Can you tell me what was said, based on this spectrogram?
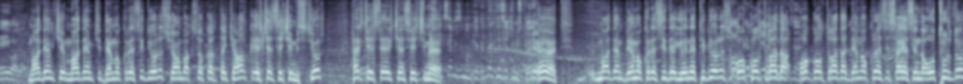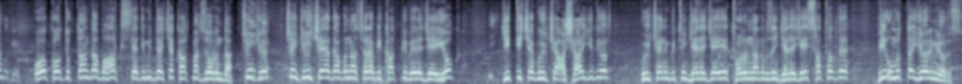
Eyvallah. Madem ki madem ki demokrasi diyoruz şu an bak sokaktaki halk erken seçim istiyor. Herkes de erken seçime 80 bizim anketlerde erken seçim istiyor. Evet. Evet. Madem demokraside yönetiliyoruz Halkın o koltuğa da o koltuğa da demokrasi sayesinde oturdu. O koltuktan da bu halk istediği müddetçe kalkmak zorunda. Çünkü Peki. çünkü ülkeye de bundan sonra bir katkı vereceği yok. Gittikçe bu ülke aşağı gidiyor. Bu ülkenin bütün geleceği, torunlarımızın geleceği satıldı. Bir umut da görmüyoruz.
